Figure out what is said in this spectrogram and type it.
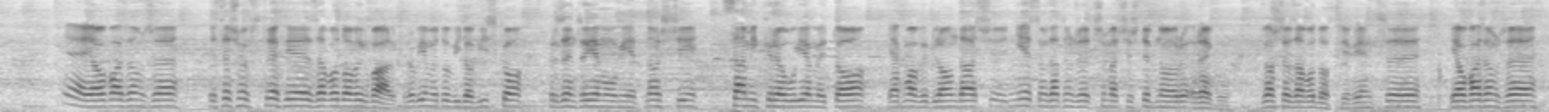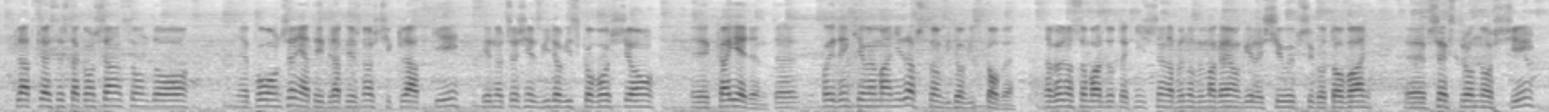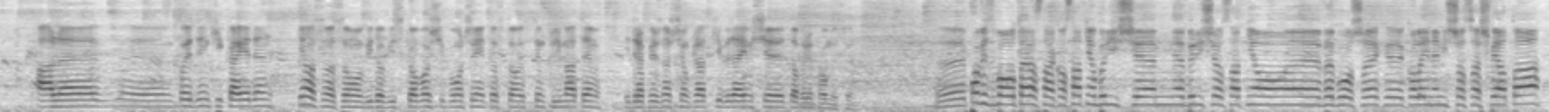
Nie, ja uważam, że jesteśmy w strefie zawodowych walk. Robimy tu widowisko, prezentujemy umiejętności, sami kreujemy to, jak ma wyglądać. Nie jestem za tym, żeby trzymać się sztywno reguł, zwłaszcza w zawodowstwie, więc y, ja uważam, że klatka jest też taką szansą do e, połączenia tej drapieżności klatki jednocześnie z widowiskowością K1. Te pojedynki MMA nie zawsze są widowiskowe. Na pewno są bardzo techniczne, na pewno wymagają wiele siły, przygotowań, e, wszechstronności, ale e, pojedynki K1 niosą na sobą widowiskowość i połączenie to z, tą, z tym klimatem i drapieżnością klatki wydaje mi się dobrym pomysłem. E, Powiedz, bo teraz tak, ostatnio byliście, byliście ostatnio we Włoszech, kolejne Mistrzostwa Świata,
